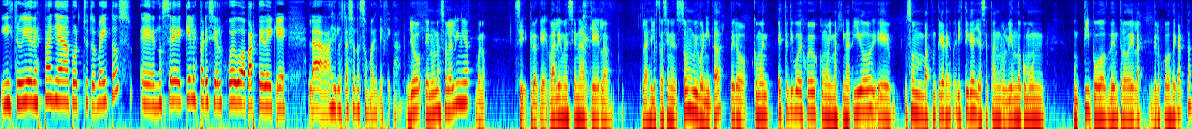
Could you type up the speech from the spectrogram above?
y distribuido en España por Two Tomatoes. Eh, no sé qué les pareció el juego, aparte de que las ilustraciones son magníficas. Yo en una sola línea, bueno, sí, creo que vale mencionar que la- las ilustraciones son muy bonitas, pero como en este tipo de juegos como imaginativos eh, son bastante características, ya se están volviendo como un, un tipo dentro de, las- de los juegos de cartas.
